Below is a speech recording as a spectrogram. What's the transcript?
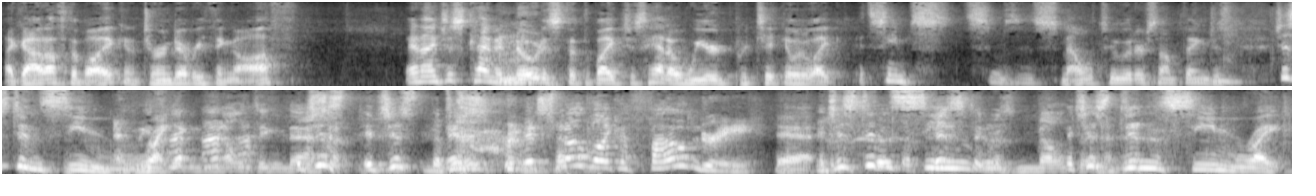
I got off the bike and turned everything off. And I just kind of noticed that the bike just had a weird, particular, like it seemed some smell to it or something. Just, just didn't seem right. Melting down. It just, it just didn't. It smelled like a foundry. Yeah, it just didn't The seem. piston was melted. It just didn't seem right.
